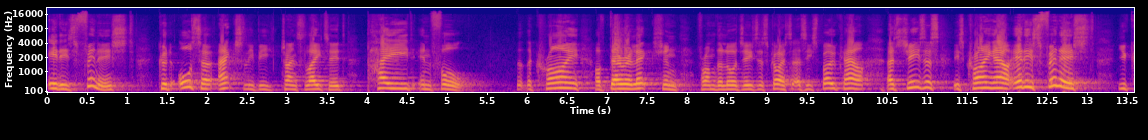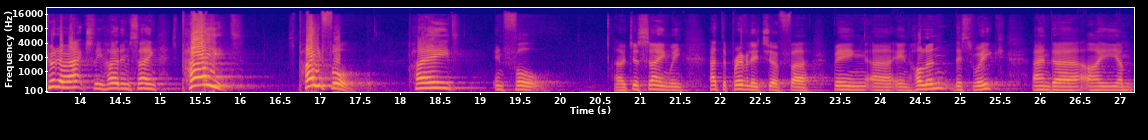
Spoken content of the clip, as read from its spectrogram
it is finished, could also actually be translated paid in full. That the cry of dereliction from the Lord Jesus Christ as he spoke out, as Jesus is crying out, It is finished, you could have actually heard him saying, It's paid! It's paid for! Paid in full. Uh, just saying, we had the privilege of uh, being uh, in Holland this week, and uh, I, um,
